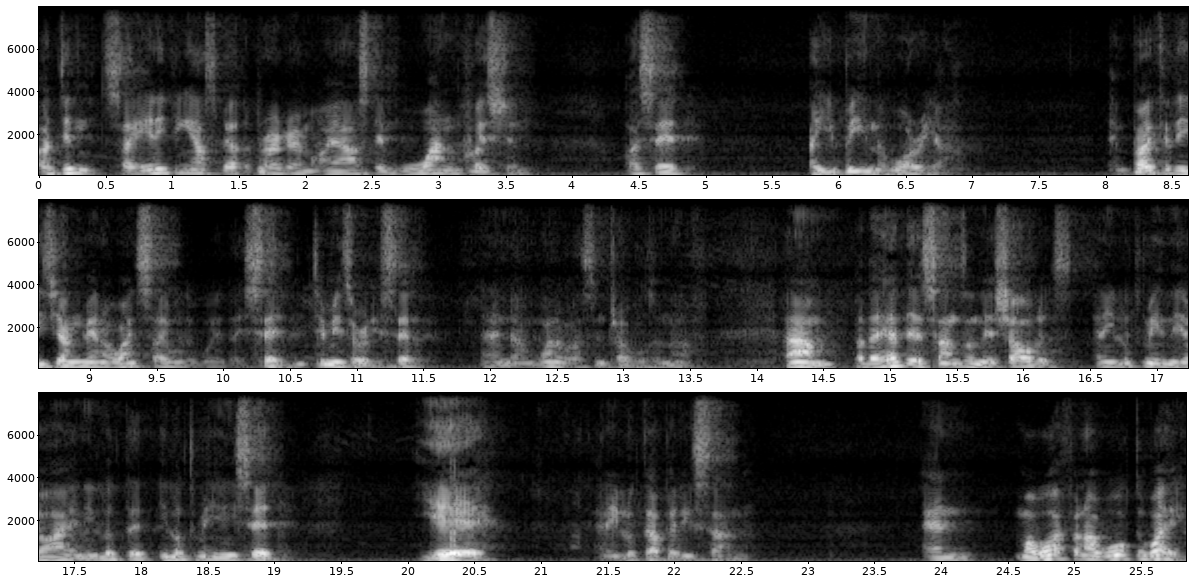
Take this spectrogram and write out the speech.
I didn't say anything else about the program. I asked them one question. I said, Are you being the warrior? And both of these young men, I won't say the word they said, Timmy's already said it, and um, one of us in trouble is enough. Um, but they had their sons on their shoulders, and he looked me in the eye, and he looked at he looked at me and he said, "Yeah," and he looked up at his son. And my wife and I walked away,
